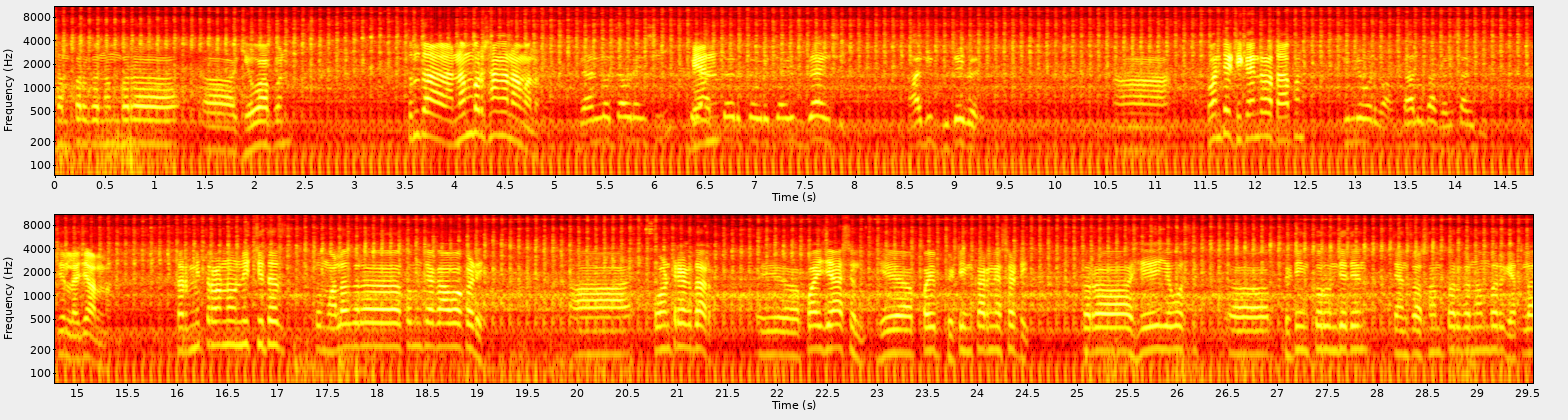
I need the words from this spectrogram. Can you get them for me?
संपर्क नंबर अं, घेऊ आपण. तुमचा नंबर सांगा ना आम्हाला. ब्याण्णव चौऱ्याऐंशी त्र्याहत्तर चौवेचाळीस ब्याऐंशी. अजित भुटेकर अं, कोणत्या ठिकाणी राहता आपण? शिंदेवडगाव तालुका घनसांगी जिल्हा जालना. तर मित्रांनो निश्चितच तुम्हाला जर तुमच्या गावाकडे कॉन्ट्रॅक्टदार पाहिजे असेल हे पाईप फिटिंग करण्यासाठी तर हे व्यवस्थित फिटिंग करून देते. त्यांचा संपर्क नंबर घेतला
